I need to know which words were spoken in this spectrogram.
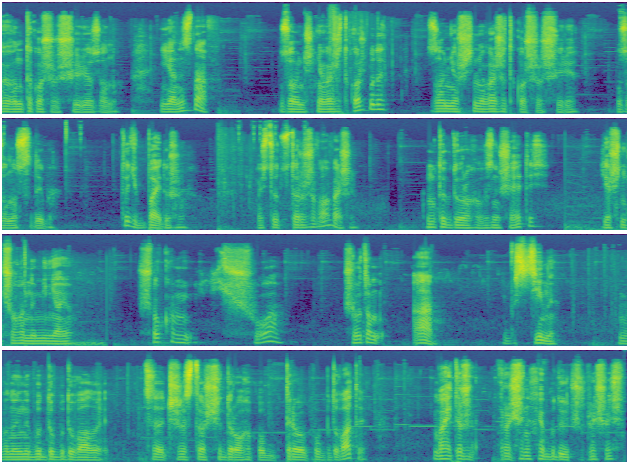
Ой, воно також розширює зону. Я не знав. Зовнішня вежа також буде? Зовнішня вежа також розширює зону садиби. Тоді байдуже. Ось тут сторожова вежа. Ну так дорого, ви знущаєтесь? Я ж нічого не міняю. Що ком... Що? Що там. А, стіни. Вони не добудували. Це через те, що дорога поб- треба побудувати. Байдуже. Коротше, нехай будують вже щось.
